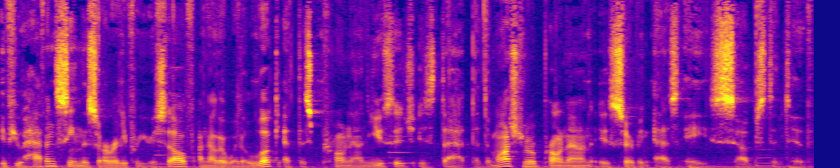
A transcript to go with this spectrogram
If you haven't seen this already for yourself, another way to look at this pronoun usage is that the demonstrative pronoun is serving as a substantive,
